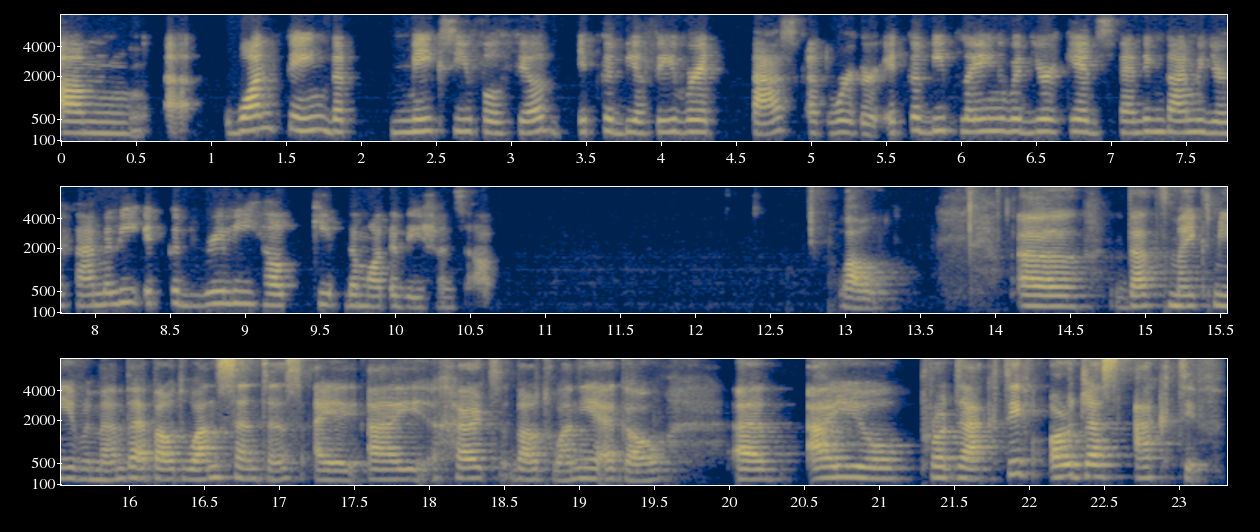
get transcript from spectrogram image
um, uh, one thing that makes you fulfilled it could be a favorite task at work or it could be playing with your kids spending time with your family it could really help keep the motivations up Wow. Uh, that makes me remember about one sentence I, I heard about one year ago. Uh, are you productive or just active?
